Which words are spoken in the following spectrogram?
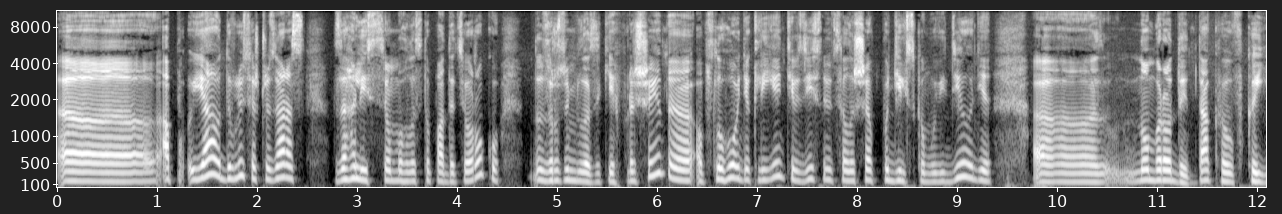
А я дивлюся, що зараз взагалі з 7 листопада цього року, ну, зрозуміло з яких причин, обслуговування клієнтів здійснюється лише в Подільському відділенні номер один, так, в Києві.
